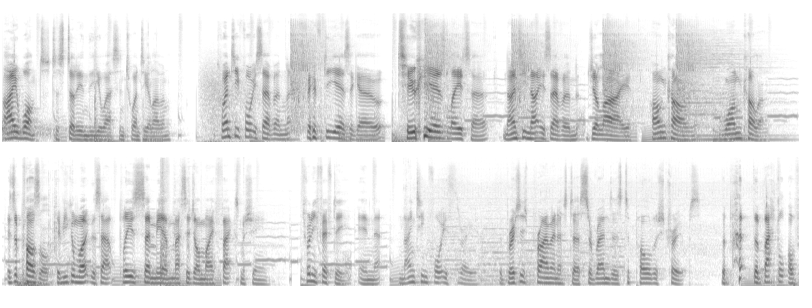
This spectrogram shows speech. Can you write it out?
I want to study in the US in 2011. 2047, 50 years ago, two years later, 1997, July, Hong Kong, one colour. It's a puzzle. If you can work this out, please send me a message on my fax machine. 2050, in 1943, the British Prime Minister surrenders to Polish troops. The, the Battle of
